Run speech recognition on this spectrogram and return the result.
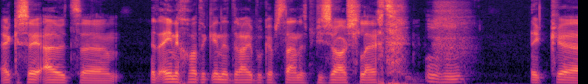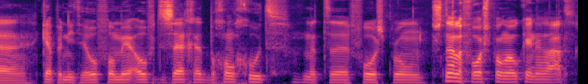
RKC uit. eh, het enige wat ik in het draaiboek heb staan is bizar slecht. Ik, eh, ik heb er niet heel veel meer over te zeggen. Het begon goed met eh, voorsprong. Snelle voorsprong ook inderdaad.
